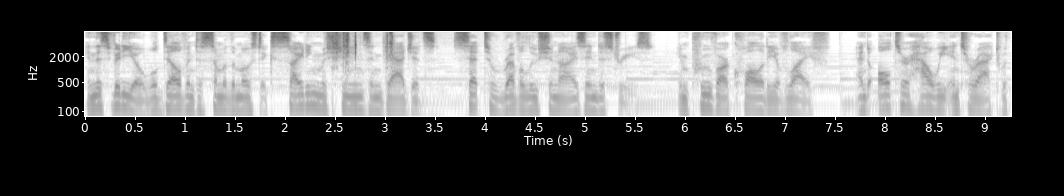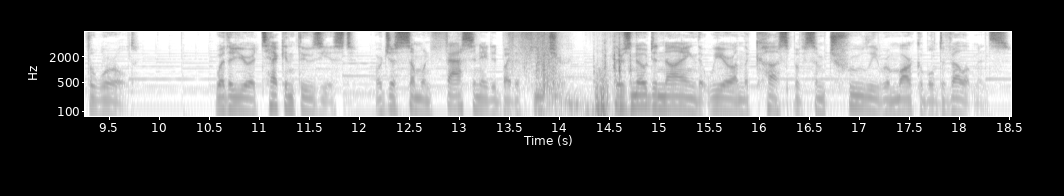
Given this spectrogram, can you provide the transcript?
In this video, we'll delve into some of the most exciting machines and gadgets set to revolutionize industries, improve our quality of life, and alter how we interact with the world. Whether you're a tech enthusiast or just someone fascinated by the future, there's no denying that we are on the cusp of some truly remarkable developments.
